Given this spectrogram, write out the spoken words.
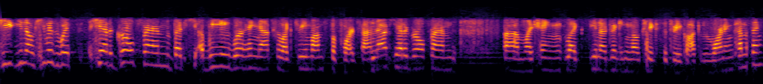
he you know he was with he had a girlfriend, but he, we were hanging out for like three months before I found out he had a girlfriend, um, like hang like you know drinking milkshakes to three o'clock in the morning kind of thing.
